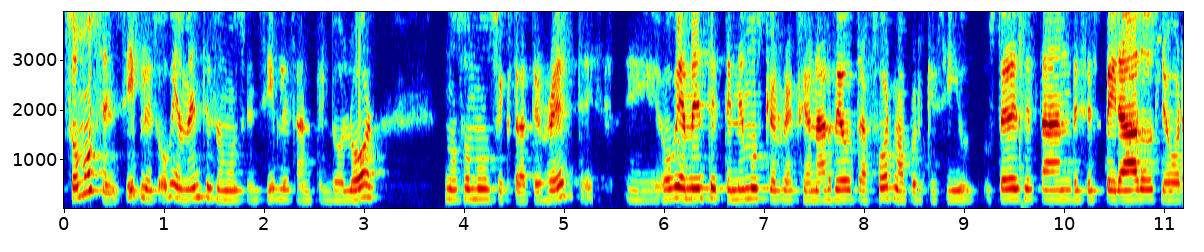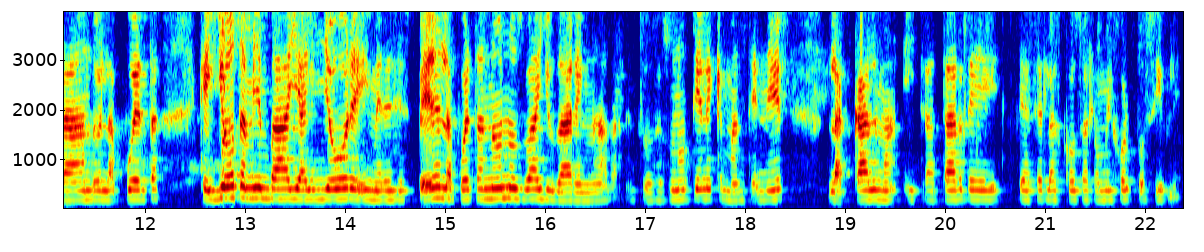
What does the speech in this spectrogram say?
somos sensibles, obviamente somos sensibles ante el dolor, no somos extraterrestres. Eh, obviamente tenemos que reaccionar de otra forma, porque si ustedes están desesperados llorando en la puerta, que yo también vaya y llore y me desespere en la puerta, no nos va a ayudar en nada. Entonces uno tiene que mantener la calma y tratar de, hacer las cosas lo mejor posible.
